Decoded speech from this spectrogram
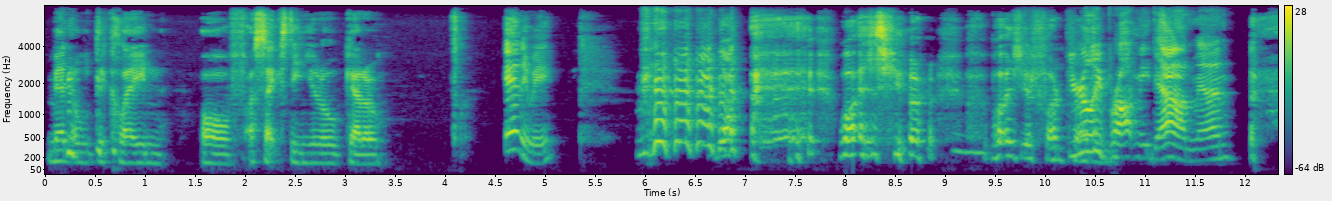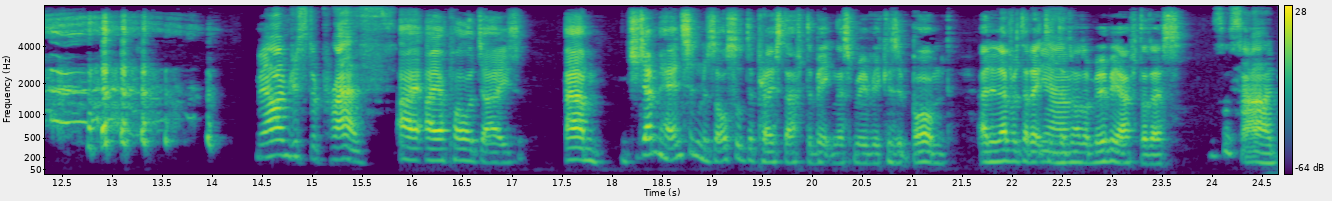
mental decline of a sixteen year old girl. Anyway, what what is your what is your third? You really brought me down, man. now I'm just depressed. I, I apologise. Um, Jim Henson was also depressed after making this movie because it bombed, and he never directed Yeah. another movie after this. It's so sad.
